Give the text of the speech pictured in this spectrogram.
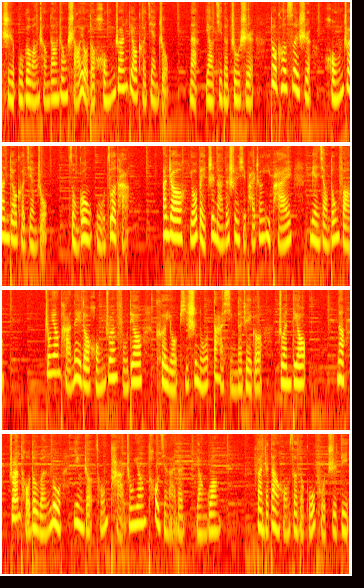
是吴哥王城当中少有的红砖雕刻建筑。那要记得注释，豆蔻寺是红砖雕刻建筑，总共五座塔。按照由北至南的顺序排成一排，面向东方。中央塔内的红砖浮雕刻有毗湿奴大型的这个砖雕，那砖头的纹路映着从塔中央透进来的阳光，泛着淡红色的古朴质地。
